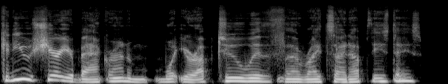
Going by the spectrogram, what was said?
Can you share your background and what you're up to with uh, Right Side Up these days?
